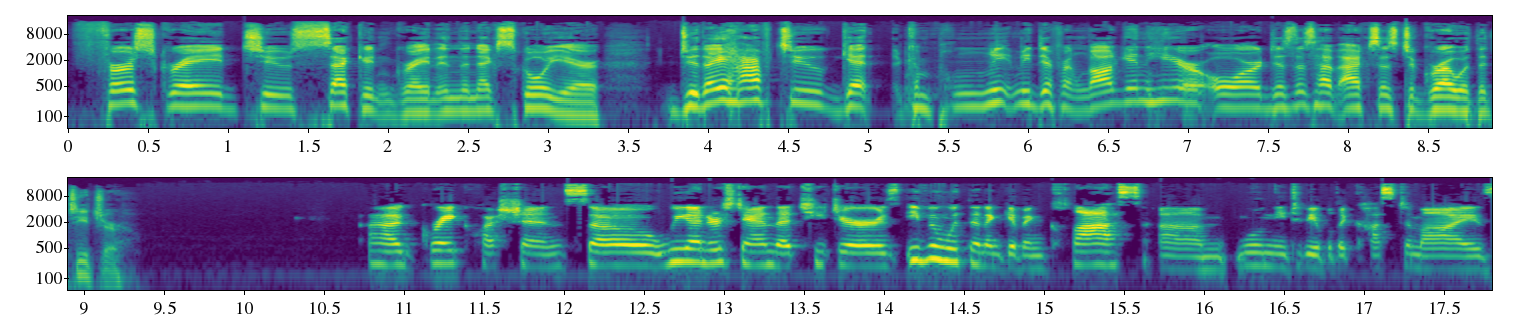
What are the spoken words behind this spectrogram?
first grade to second grade in the next school year? Do they have to get a completely different login here, or does this have access to grow with the teacher? Uh, great question. So we understand that teachers, even within a given class, um, will need to be able to customize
